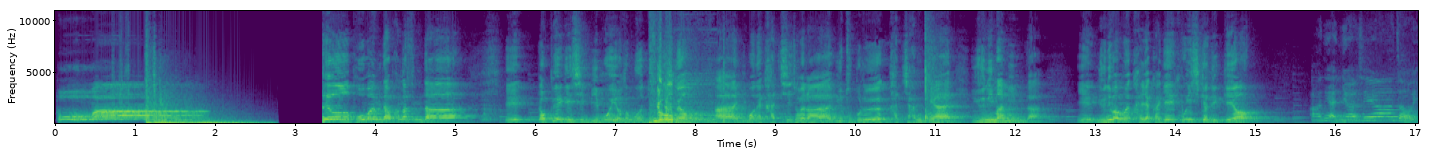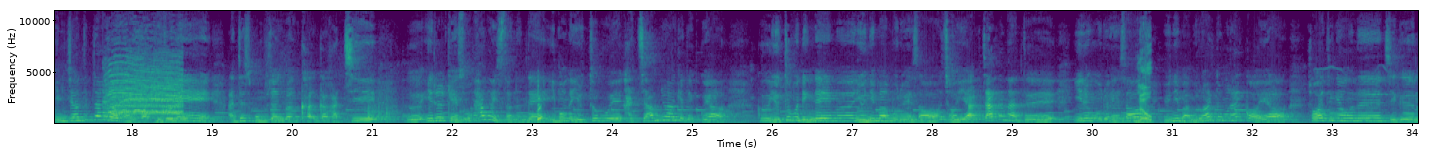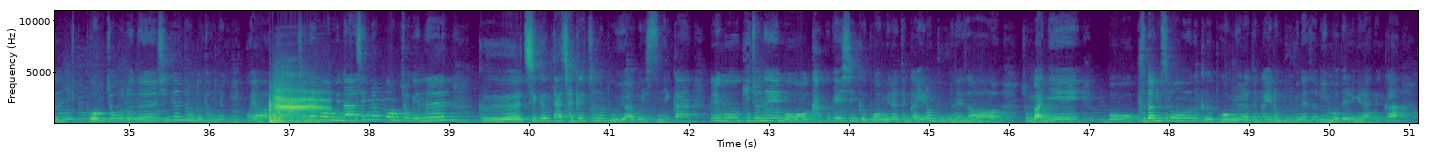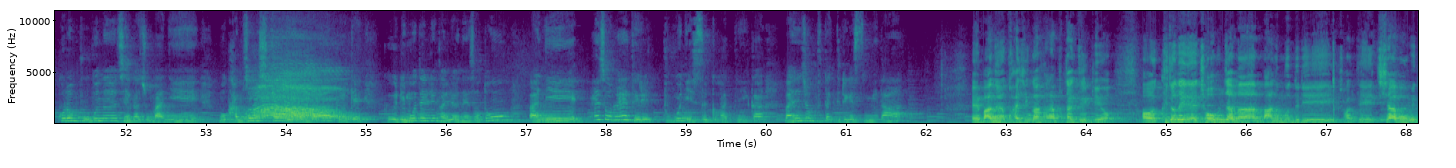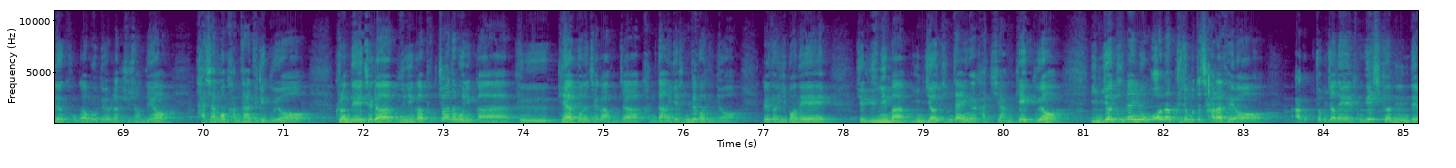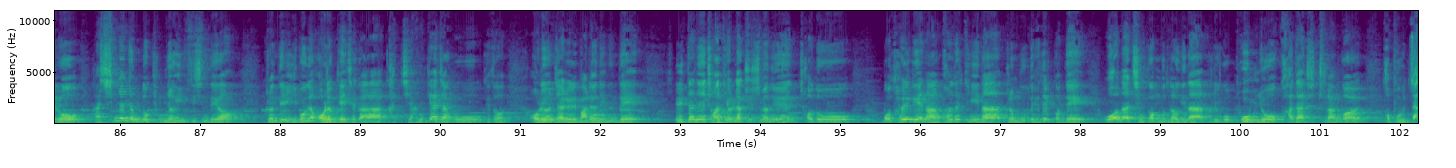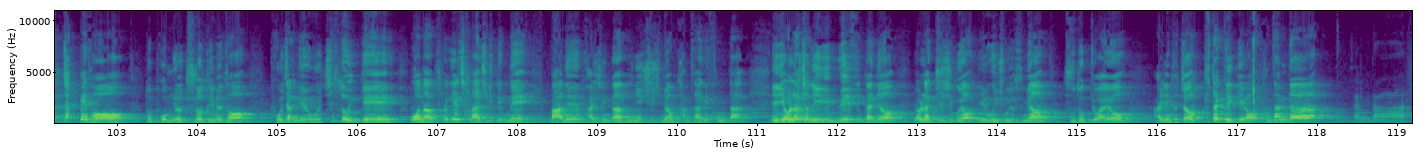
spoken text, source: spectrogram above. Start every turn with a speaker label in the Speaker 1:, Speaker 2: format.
Speaker 1: 보마.
Speaker 2: 안녕하세요. 보호마입니다. 반갑습니다. 예, 옆에 계신 미모의 여성분 누구고요? 아 이번에 같이 저랑 유튜브를 같이 함께할 유니맘입니다. 예, 유니맘을 간략하게 소개시켜 드릴게요
Speaker 3: 아, 네, 안녕하세요. 저 임지현 팀장이라고 합니다. 기존에 안태수 본부장님과 같이 그 일을 계속 하고 있었는데 이번에 유튜브에 같이 합류하게 됐고요. 그 유튜브 닉네임은 유니맘으로 해서 저희 아- 작은 아들 이름으로 해서 유니맘으로 활동을 할 거예요. 저 같은 경우는 지금 보험 쪽으로는 10년 정도 경력이 있고요. 손해보험이나 생명보험 쪽에는 그 지금 다 자격증을 보유하고 있으니까 그리고 기존에 뭐 갖고 계신 그 보험이라든가 이런 부분에서 좀 많이 뭐 부담스러운 그 보험료라든가 이런 부분에서 리모델링이라든가 그런 부분은 제가 좀 많이 뭐 감소를 시켜드리던가 그렇게 그 리모델링 관련해서도 많이 해소를 해드릴 부분이 있을 것 같으니까 많이 좀 부탁드리겠습니다.
Speaker 2: 예, 많은 관심과 사랑 부탁드릴게요. 어, 그전에는 저 혼자만 많은 분들이 저한테 치아보험이든 건강보험도 연락 주셨는데요. 다시 한번 감사드리고요 그런데 제가 문의가 폭주하다 보니까 그 계약권을 제가 혼자 감당하기가 힘들거든요. 그래서 이번에 저 유니맘 임지원 팀장님과 같이 함께 했고요. 임지원 팀장님은 워낙 그전부터 잘하세요. 아, 좀 전에 소개시켜드린 대로 한 10년 정도 경력이 있으신데요. 그런데 이번에 어렵게 제가 같이 함께 하자고 그래서 어려운 자리를 마련했는데 일단은 저한테 연락 주시면은 저도 뭐 설계나 컨설팅이나 그런 부분도 해드릴 건데 워낙 증권 분석이나 그리고 보험료 과다 지출한 걸 거품 쫙쫙 빼서 또 보험료 줄어들이면서 보장 내용을 실속 있게 워낙 설계를 잘 하시기 때문에 많은 관심과 문의 주시면 감사하겠습니다. 이 연락처는 이 위에 있으니까요. 연락 주시고요. 내용이 좋으셨으면 구독, 좋아요, 알림 설정 부탁드릴게요. 감사합니다.
Speaker 3: 감사합니다.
